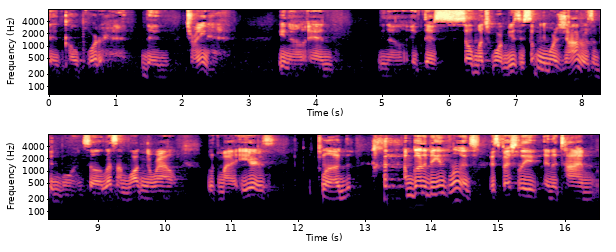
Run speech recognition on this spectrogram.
than Cole Porter had, than Trane had, you know, and you know, if there's so much more music, so many more genres have been born. So unless I'm walking around with my ears plugged, I'm going to be influenced, especially in the time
